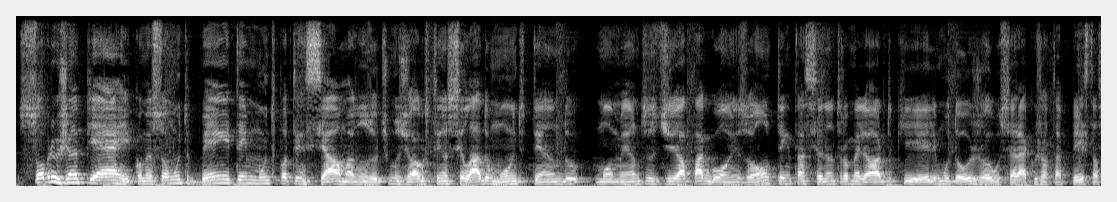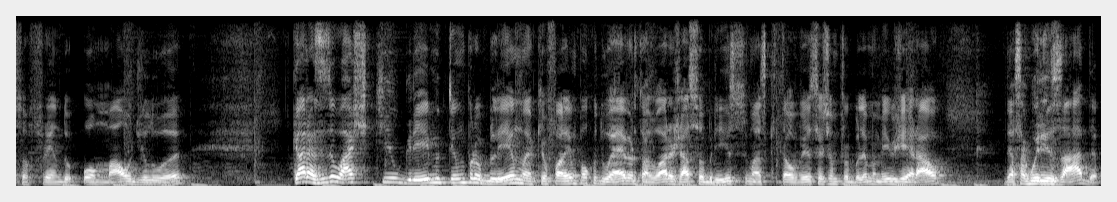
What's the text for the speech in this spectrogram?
sobre o Jean-Pierre, começou muito bem e tem muito potencial, mas nos últimos jogos tem oscilado muito, tendo momentos de apagões. Ontem Tassiano entrou melhor do que ele mudou o jogo. Será que o JP está sofrendo o mal de Luan? Cara, às vezes eu acho que o Grêmio tem um problema, que eu falei um pouco do Everton agora já sobre isso, mas que talvez seja um problema meio geral dessa gurizada.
